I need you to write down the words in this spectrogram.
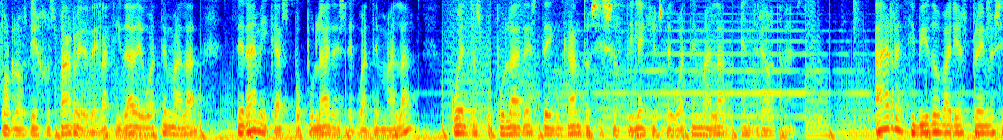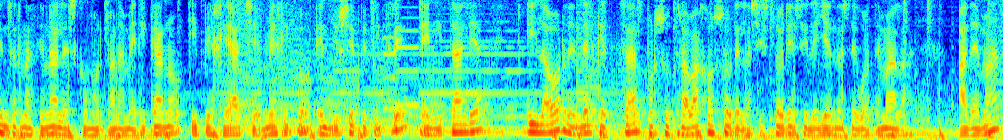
por los viejos barrios de la ciudad de Guatemala, Cerámicas populares de Guatemala, Cuentos populares de encantos y sortilegios de Guatemala, entre otras. Ha recibido varios premios internacionales como el Panamericano y PGH en México, el Giuseppe Pitré en Italia y la Orden del Quetzal por su trabajo sobre las historias y leyendas de Guatemala, además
